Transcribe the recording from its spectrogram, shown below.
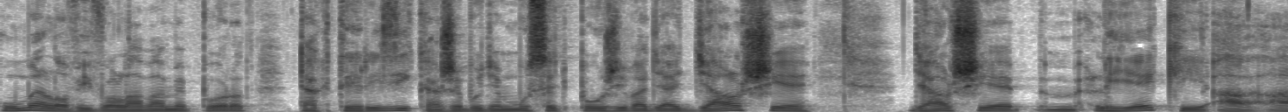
umelo vyvolávame pôrod, tak tie rizika, že budem musieť používať aj ďalšie, ďalšie lieky a, a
